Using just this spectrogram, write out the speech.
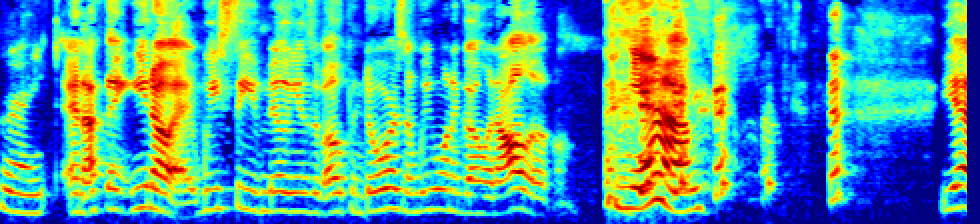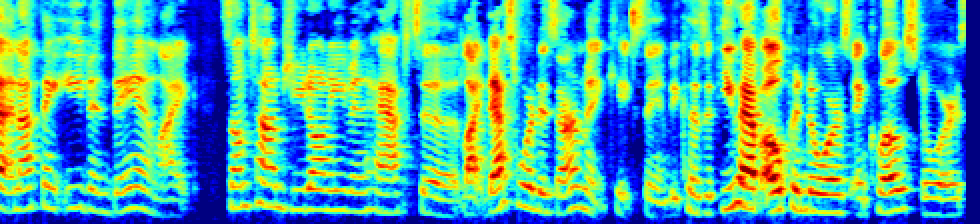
Right. And I think, you know, we see millions of open doors and we want to go in all of them. Yeah. yeah. And I think even then, like, sometimes you don't even have to, like, that's where discernment kicks in because if you have open doors and closed doors,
